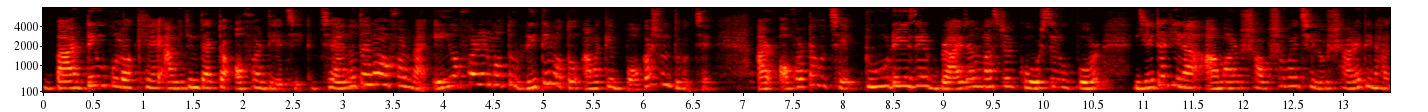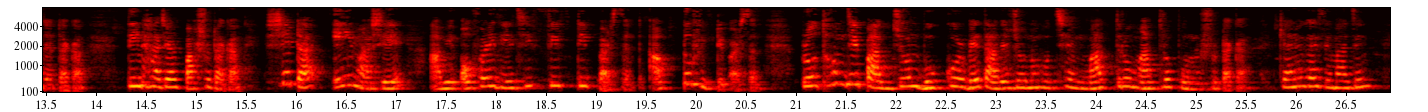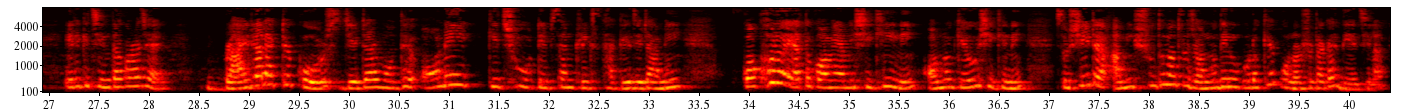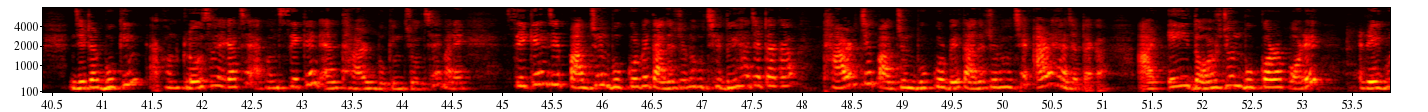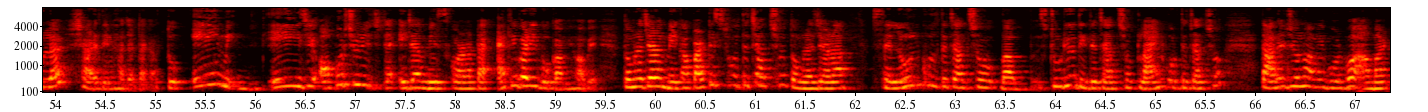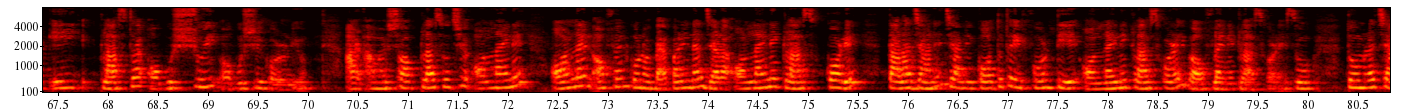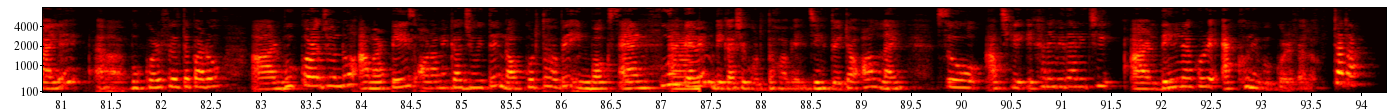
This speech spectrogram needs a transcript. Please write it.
Birthday উপলক্ষে আমি কিন্তু একটা অফার দিয়েছি। যেন তেন অফার না, এই অফারের মতো, রীতিমতো আমাকে বকা শুনতে হচ্ছে। আর অফারটা হচ্ছে টু ডেজ এর ব্রাইডাল মাস্টার কোর্সের উপর, যেটা কিনা আমার সবসময় ছিল সাড়ে তিন হাজার টাকা, তিন হাজার পাঁচশো টাকা। সেটা এই মাসে আমি অফারে দিয়েছি fifty percent up to fifty percent প্রথম যে পাঁচজন বুক করবে, তাদের জন্য হচ্ছে মাত্র মাত্র পনেরোশো টাকা। কেন গাইস ইমাজিন এটা কি চিন্তা করা যায়? ব্রাইডাল একটা কোর্স যেটার মধ্যে অনেক কিছু টিপস অ্যান্ড ট্রিক্স থাকে যেটা আমি কখনো এত কমে আমি শিখিনি, অন্য কেউ শিখিনি। তো সেটা আমি শুধুমাত্র জন্মদিন উপলক্ষে পনেরোশো টাকায় দিয়েছিলাম, যেটার বুকিং এখন ক্লোজ হয়ে গেছে। এখন সেকেন্ড অ্যান্ড থার্ড বুকিং চলছে। মানে সেকেন্ড যে পাঁচজন বুক করবে তাদের জন্য হচ্ছে দুই হাজার টাকা থার্ড যে পাঁচজন বুক করবে তাদের জন্য হচ্ছে আড়াই হাজার টাকা। আর এই দশজন বুক করার পরে রেগুলার সাড়ে তিন হাজার টাকা। তো এই এই যে অপরচুনিটিটা এটা মিস করাটা একেবারেই বোকামি হবে। তোমরা যারা মেকআপ আর্টিস্ট হতে চাচ্ছ, তোমরা যারা সেলুন খুলতে চাচ্ছ বা স্টুডিও দিতে চাচ্ছ ক্লায়েন্ট করতে চাচ্ছ তাদের জন্য আমি বলব আমার এই ক্লাসটা অবশ্যই অবশ্যই করণীয়। আর আমার সব ক্লাস হচ্ছে অনলাইনে। অনলাইন অফলাইন কোনো ব্যাপারই না। যারা অনলাইনে ক্লাস করে তারা জানে যে আমি কতটা এফোর্ট দিয়ে অনলাইনে ক্লাস করাই বা অফলাইনে ক্লাস করাই। সো তোমরা চাইলে বুক করে ফেলতে পারো। আর বুক করার জন্য আমার পেজ অনামিকা জুইতে নক করতে হবে ইনবক্স অ্যান্ড ফুল পেমেন্ট বিকাশে করতে হবে। যেহেতু এটা অনলাইন সো আজকে এখানে বিদায় নিচ্ছি আর দেরি না করে এক্ষুনি বুক করে ফেলো। টাটা!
